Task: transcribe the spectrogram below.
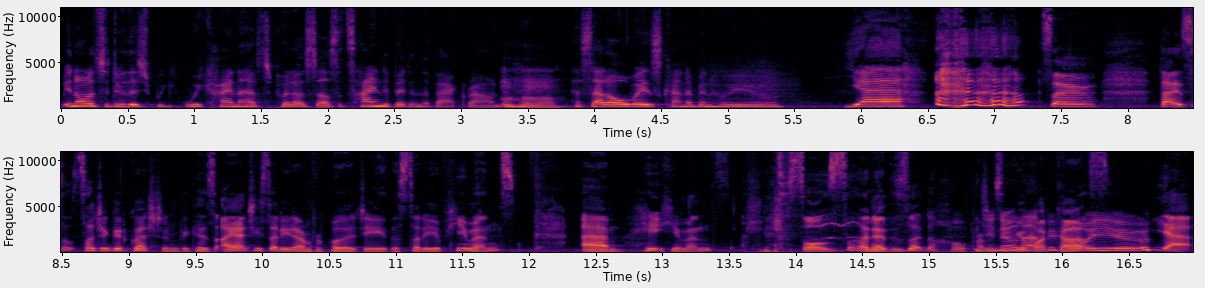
in order to do this, we we kind of have to put ourselves a tiny bit in the background. Mm-hmm. Has that always kind of been who you? Yeah. so that is such a good question because I actually studied anthropology, the study of humans. Um, hate humans. Soz. I know this is like the whole premise you know of your that podcast. before you- Yeah.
